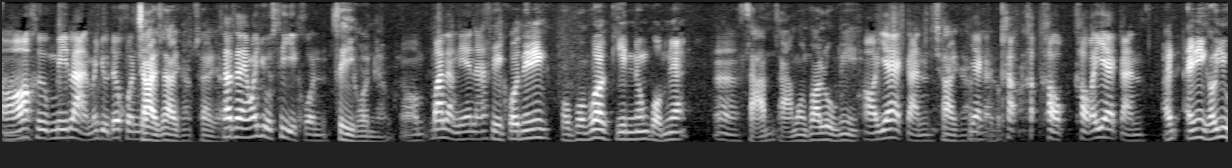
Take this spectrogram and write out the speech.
อ๋อคือมีหลานมาอยู่ด้วยคนหนึ่งใช่ใช่ครับใช่คถ้ารับแสดงว่าอยู่สี่คนสี่คนครับอ๋อบ้านหลังเนี้ยนะสี่คนนี้ผมผมก็กินของผมเนี่ยอ่าสามสามคนพ่อลูกนี่อ๋อแยกกันใช่ครับแยกกันเขาเขาเขาเขาก็แยกกันอันอันนี้เขาอยู่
